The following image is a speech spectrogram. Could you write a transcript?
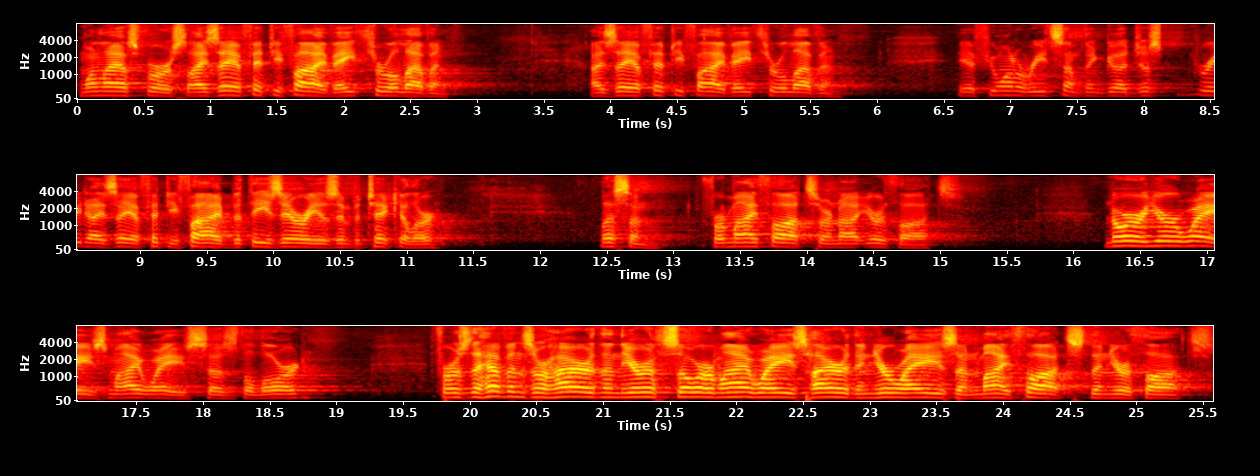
One last verse Isaiah 55, 8 through 11. Isaiah 55, 8 through 11. If you want to read something good, just read Isaiah 55, but these areas in particular. Listen, for my thoughts are not your thoughts, nor are your ways my ways, says the Lord. For as the heavens are higher than the earth, so are my ways higher than your ways, and my thoughts than your thoughts.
